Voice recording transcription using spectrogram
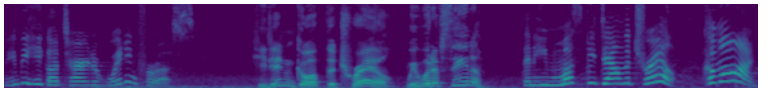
Maybe he got tired of waiting for us. He didn't go up the trail. We would have seen him. Then he must be down the trail. Come on!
